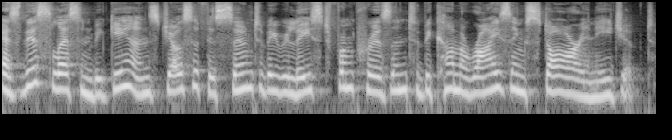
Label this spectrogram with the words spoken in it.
As this lesson begins, Joseph is soon to be released from prison to become a rising star in Egypt.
